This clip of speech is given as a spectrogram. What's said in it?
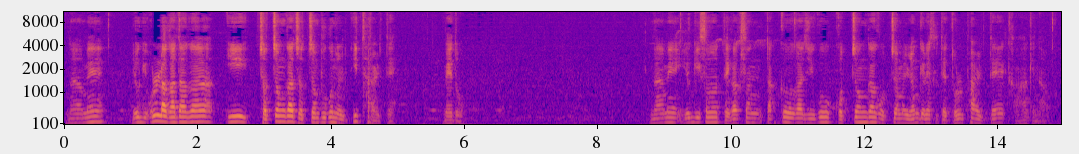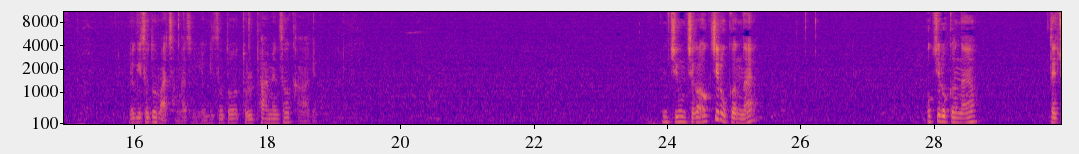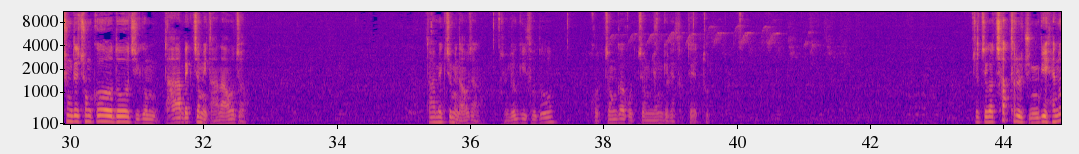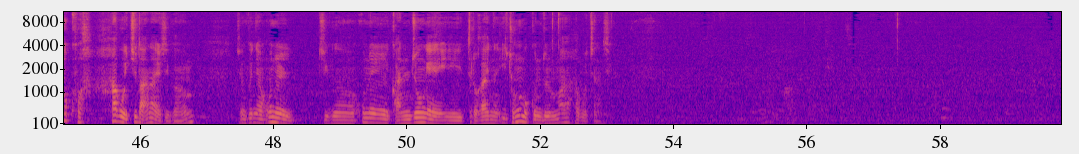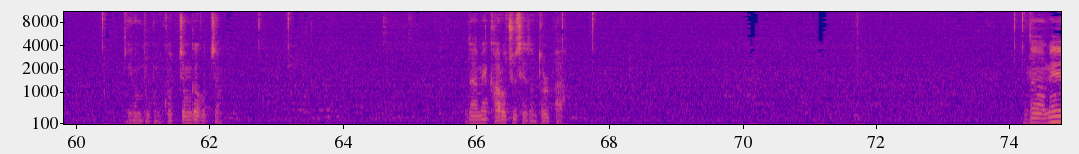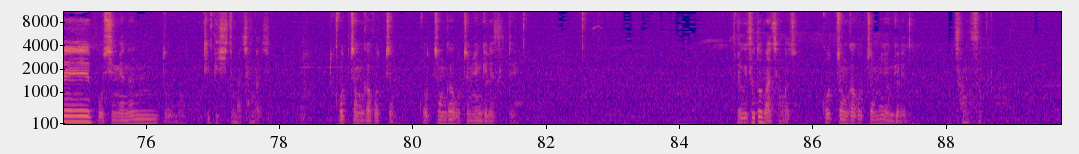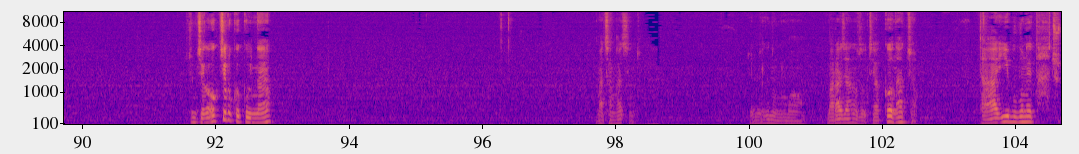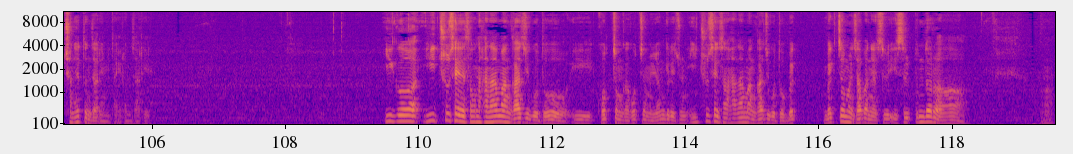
그 다음에 여기 올라가다가 이 저점과 저점 부분을 이탈할 때 매도. 그 다음에 여기서 대각선 딱 그어가지고 고점과 고점을 연결했을 때 돌파할 때 강하게 나오고. 여기서도 마찬가지 여기서도 돌파하면서 강하게 지금 제가 억지로 껐나요? 억지로 껐나요? 대충대충 꺼도 지금 다 맥점이 다 나오죠 다 맥점이 나오잖아 지금 여기서도 고점과 고점 연결했을 때 또. 제가 차트를 준비해 놓고 하고 있지도 않아요 지금. 지금 그냥 오늘 지금 오늘 관종에 이 들어가 있는 이 종목군들만 하고 있잖아 지금. 이런 부분 고점과 고점. 그 다음에 가로 추세선 돌파 그 다음에 보시면은 또 뭐 DPC도 마찬가지. 고점과 고점. 고점과 고점 연결했을 때. 여기서도 마찬가지. 고점과 고점을 연결해 상승. 좀 제가 억지로 꺾고 있나요? 마찬가지죠. 좀 이거는 뭐 말하지 않아도 제가 꺼놨죠 다 이 부분에 다 추천했던 자리입니다. 이런 자리에. 이거 이 추세선 하나만 가지고도 이 고점과 고점을 연결해 준 이 추세선 하나만 가지고도 맥, 맥점을 잡아낼 수 있을 뿐더러 어,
